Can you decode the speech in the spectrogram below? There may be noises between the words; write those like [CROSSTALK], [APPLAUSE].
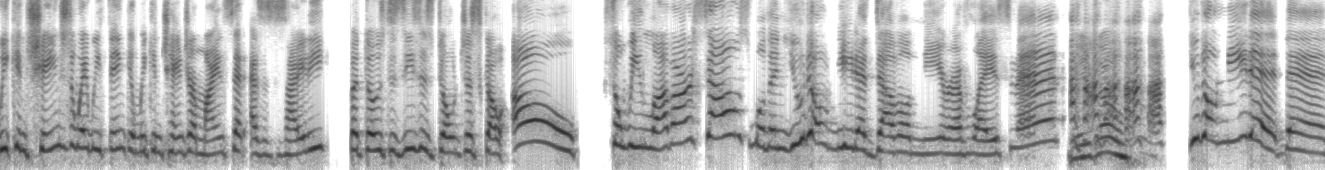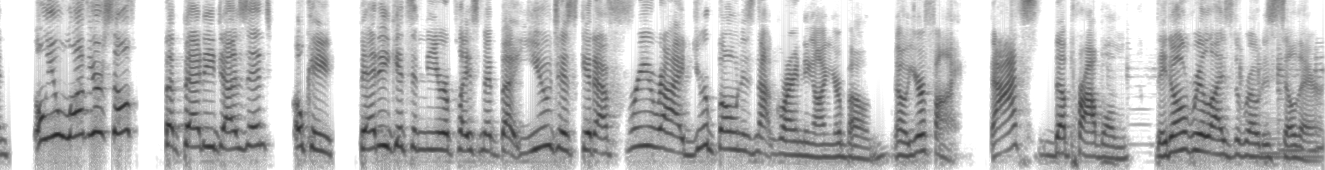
we can change the way we think and we can change our mindset as a society. But those diseases don't just go, oh, so we love ourselves. Well, then you don't need a double knee replacement. There you go. [LAUGHS] you don't need it then. Oh, you love yourself, but Betty doesn't. Okay, Betty gets a knee replacement, but you just get a free ride. Your bone is not grinding on your bone. No, you're fine. That's the problem. They don't realize the road is still there.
